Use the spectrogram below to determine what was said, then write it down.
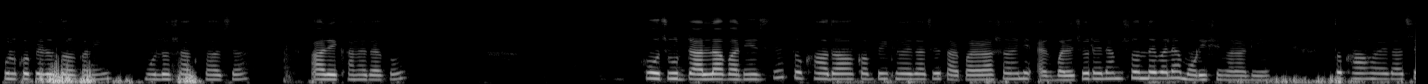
ফুলকপিরও তরকারি, মূলো শাক ভাজা, আর এখানে দেখো কচুর ডাল্লা বানিয়েছে। তো খাওয়া দাওয়া কমপ্লিট হয়ে গেছে। তারপর আর আসা হয়নি, একবারে চলে এলাম সন্ধেবেলা মুড়ি সিঙ্গারা নিয়ে। তো খাওয়া হয়ে গেছে।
